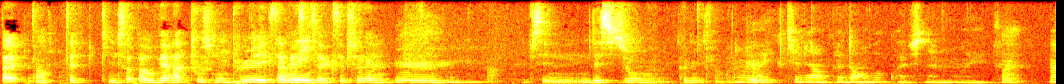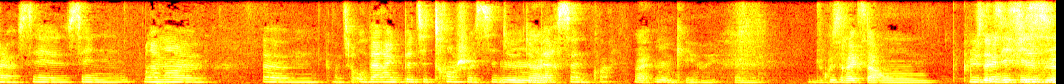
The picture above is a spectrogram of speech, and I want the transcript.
peut-être qu'il ne soit pas ouvert à tous non plus et que ça reste exceptionnel. Mm. C'est une décision euh, commune. Qui vient un peu d'en haut, quoi, finalement. Voilà, c'est vraiment euh, comment dire, ouvert à une petite tranche aussi de, personnes. Quoi. Ouais. Ok, ouais. Du coup, c'est vrai que ça rend plus, accessible,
